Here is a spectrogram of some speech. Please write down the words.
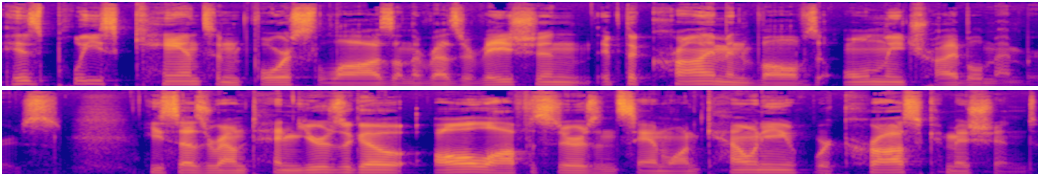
His police can't enforce laws on the reservation if the crime involves only tribal members. He says around 10 years ago, all officers in San Juan County were cross commissioned.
